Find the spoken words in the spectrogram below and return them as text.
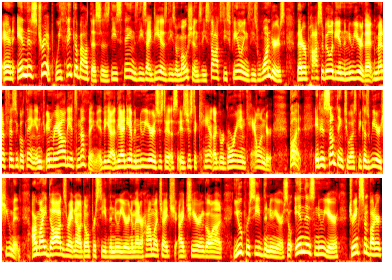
And in this trip, we think about this as these things, these ideas, these emotions, these thoughts, these feelings, these wonders that are possibility in the new year, that metaphysical thing. In, in reality, it's nothing. The, uh, the idea of a new year is just a is just a can a Gregorian calendar. But it is something to us because we are human. Are my dogs right now don't perceive the new year no matter how much I, ch- I cheer and go on. You perceive the new year. So in this new year, drink some buttered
